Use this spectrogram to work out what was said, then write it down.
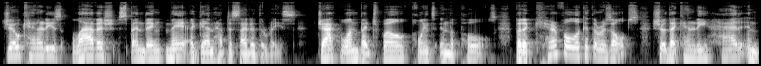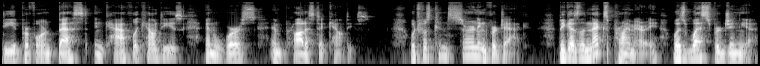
Joe Kennedy's lavish spending may again have decided the race, Jack won by 12 points in the polls, but a careful look at the results showed that Kennedy had indeed performed best in Catholic counties and worse in Protestant counties, which was concerning for Jack because the next primary was West Virginia,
